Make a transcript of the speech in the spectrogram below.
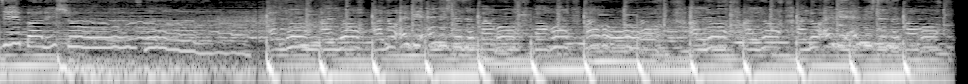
自己把理想。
